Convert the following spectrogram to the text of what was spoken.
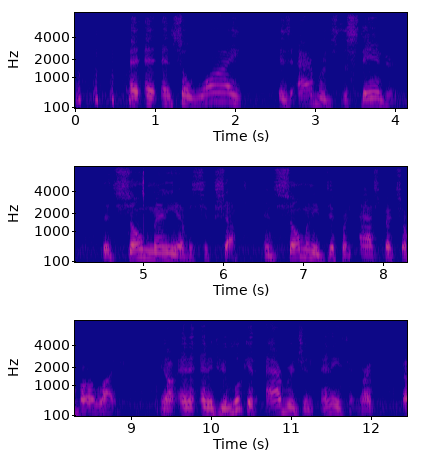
and, and, and so why is average the standard that so many of us accept in so many different aspects of our life? You know, and, and if you look at average in anything, right? Uh,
